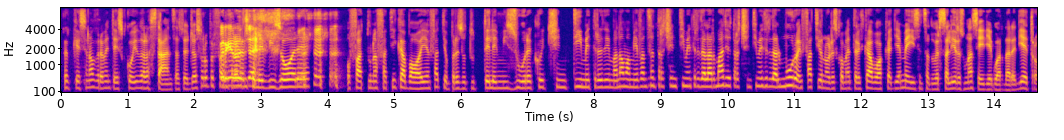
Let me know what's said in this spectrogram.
perché sennò veramente esco io dalla stanza. Cioè, già solo per fare il televisore ho fatto una fatica boia. Infatti, ho preso tutte le misure con i centimetri. Di, ma no, ma mi avanzano 3 centimetri dall'armadio, 3 centimetri dal muro. Infatti, io non riesco a mettere il cavo HDMI senza dover salire su una sedia e guardare dietro,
